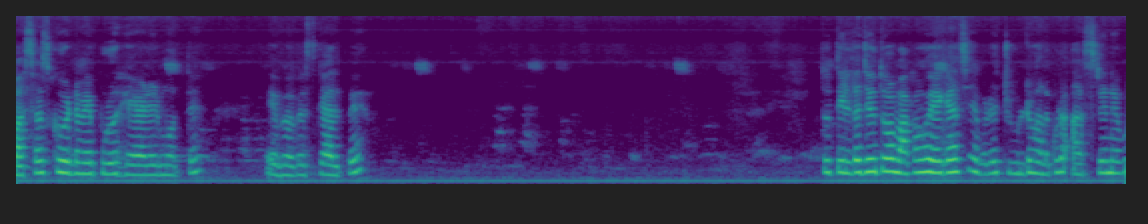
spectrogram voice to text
মাসাজ করে নেবে পুরো হেয়ারের মধ্যে, এভাবে স্ক্যাল্পে তো তেলটা যেহেতু আমার মাখা হয়ে গেছে, এবারে চুলটা ভালো করে আঁচড়ে নেব।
